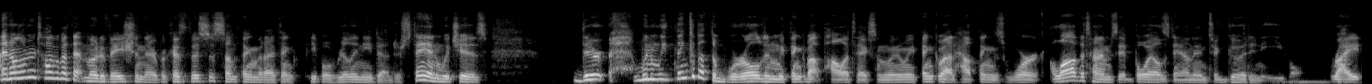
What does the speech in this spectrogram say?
And I don't want to talk about that motivation there because this is something that I think people really need to understand, which is there when we think about the world and we think about politics and when we think about how things work a lot of the times it boils down into good and evil right?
